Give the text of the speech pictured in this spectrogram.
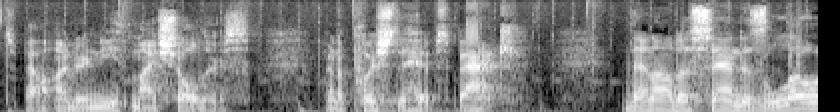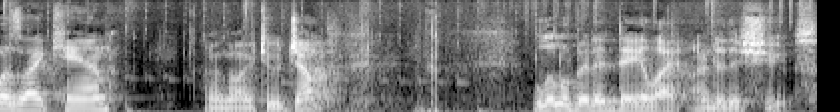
It's about underneath my shoulders. I'm gonna push the hips back. Then I'll descend as low as I can. I'm going to jump, a little bit of daylight under the shoes.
